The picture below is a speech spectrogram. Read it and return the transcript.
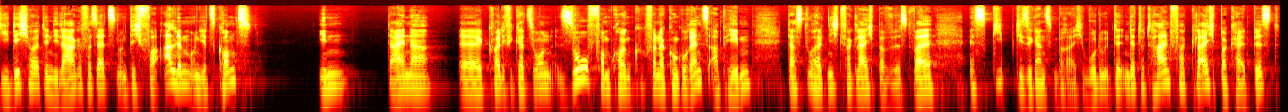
die dich heute in die Lage versetzen und dich vor allem, und jetzt kommt's, in deiner äh, Qualifikation so vom Kon von der Konkurrenz abheben, dass du halt nicht vergleichbar wirst, weil es gibt diese ganzen Bereiche, wo du in der totalen Vergleichbarkeit bist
